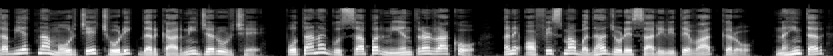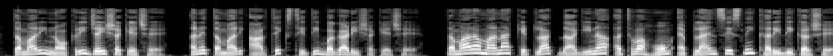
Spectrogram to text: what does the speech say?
તબિયતના મોરચે છોડીક દરકારની જરૂર છે. પોતાના ગુસ્સા પર નિયંત્રણ રાખો. અને ઓફિસમાં બધા જોડે સારી રીતે વાત કરો, નહીંતર તમારી નોકરી જઈ શકે છે અને તમારી આર્થિક સ્થિતિ બગાડી શકે છે. તમારામાંના કેટલાક દાગીના અથવા હોમ એપ્લાયન્સીસની ખરીદી કરશે.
